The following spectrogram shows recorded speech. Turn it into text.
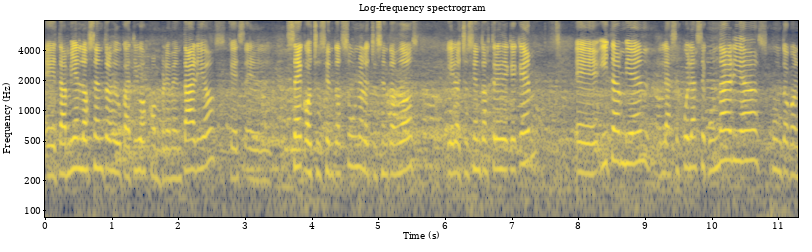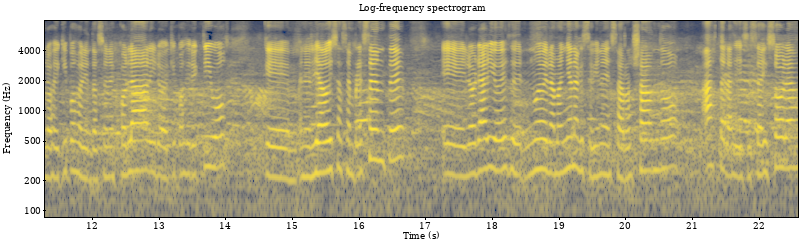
eh, también los centros educativos complementarios, que es el SEC 801, el 802 y el 803 de Quequén. Eh, y también las escuelas secundarias, junto con los equipos de orientación escolar y los equipos directivos, que en el día de hoy se hacen presente. Eh, el horario es de 9 de la mañana que se viene desarrollando hasta las 16 horas.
